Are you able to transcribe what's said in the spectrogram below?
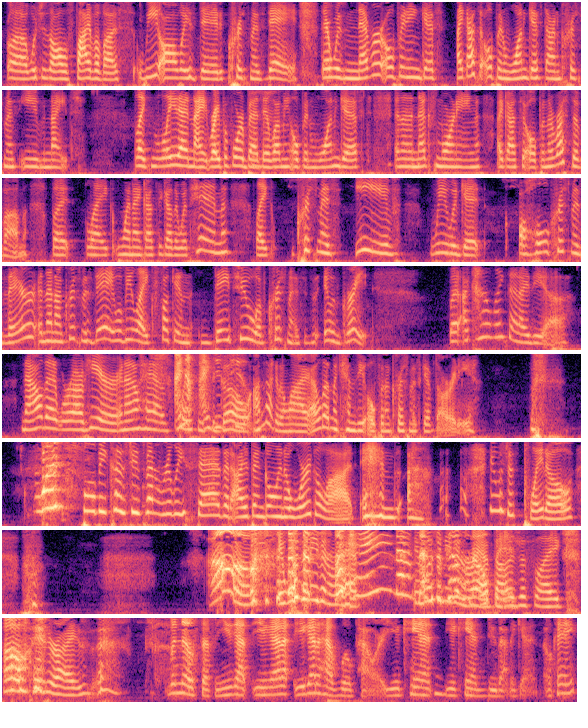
uh, which is all five of us, we always did Christmas Day. There was never opening gifts. I got to open one gift on Christmas Eve night. Like late at night, right before bed, they let me open one gift, and then the next morning, I got to open the rest of them. But like when I got together with him, like Christmas Eve, we would get a whole Christmas there, and then on Christmas Day, it would be like fucking day two of Christmas. It's, it was great. But I kind of like that idea. Now that we're out here and I don't have I know, places I to go, too. I'm not gonna lie. I let Mackenzie open a Christmas gift already. What? Well, because she's been really sad that I've been going to work a lot, and uh, it was just Play-Doh. Oh, It wasn't even wrapped. okay, that, It that's wasn't a good even one wrapped. to I was just like, oh, close your eyes. but no, Stephanie, you got you gotta you gotta have willpower. You can't you can't do that again. Okay.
